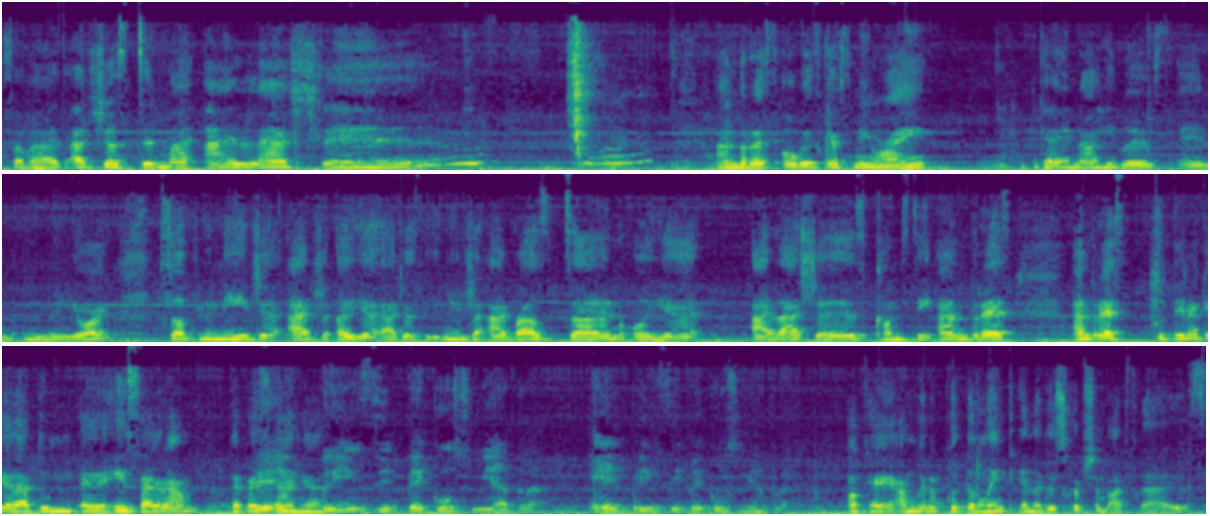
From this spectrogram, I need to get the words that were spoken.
So guys, I just did my eyelashes. Andres always gets me right. Okay, now he lives in New York. So if you need your address, uh, your address, you need your eyebrows done or your eyelashes, come see Andres. Andres, tú tienes que dar tu eh, Instagram de pestañas. El Príncipe Cosmiatra. El Príncipe Cosmiatra. Okay, I'm gonna put the link in the description box, guys.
